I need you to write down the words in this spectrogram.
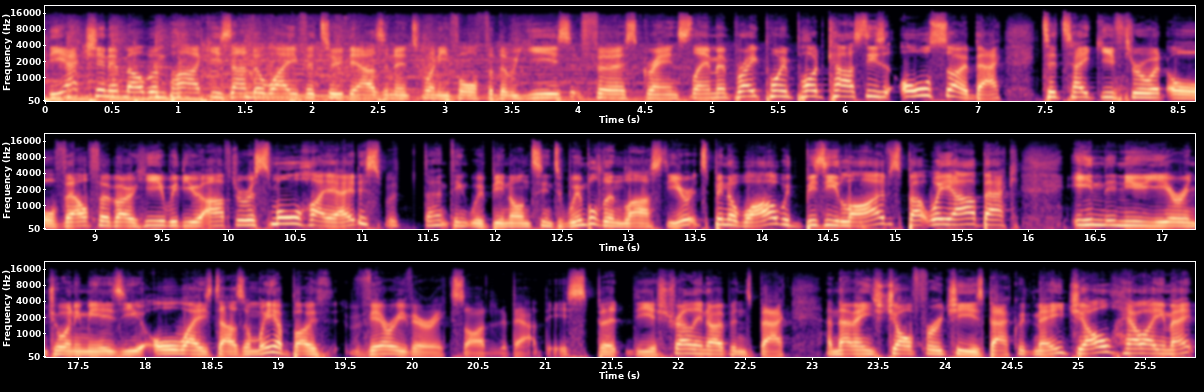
The action at Melbourne Park is underway for 2024 for the year's first Grand Slam. And Breakpoint Podcast is also back to take you through it all. Val Febbo here with you after a small hiatus. We don't think we've been on since Wimbledon last year. It's been a while with busy lives, but we are back in the new year and joining me as he always does. And we are both very, very excited about this. But the Australian Open's back, and that means Joel Fruci is back with me. Joel, how are you, mate?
